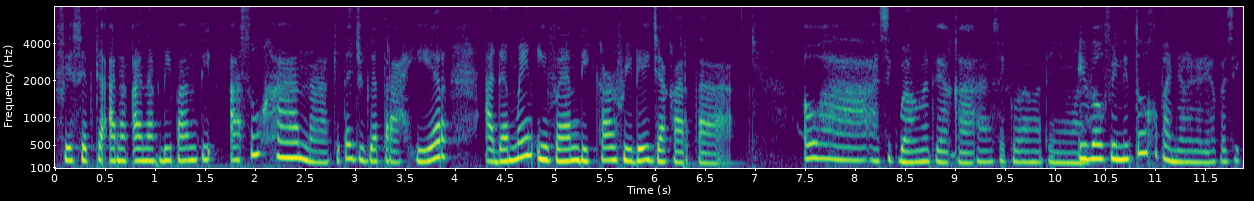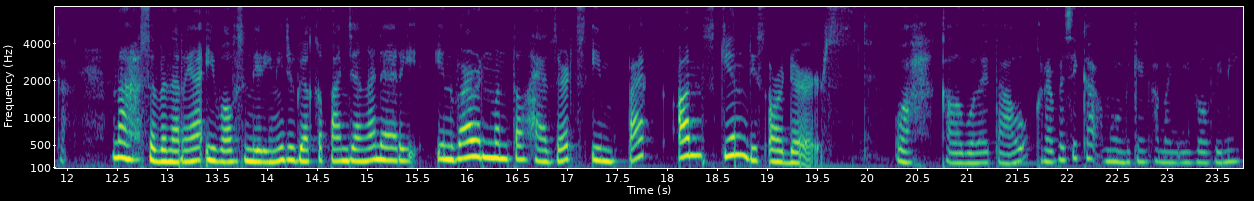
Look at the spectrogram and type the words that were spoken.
visit ke anak-anak di panti asuhan. Nah, kita juga terakhir ada main event di Car Free Day Jakarta. Wah asik banget ya Kak Asik banget ini mah. Evolve ini tuh kepanjangan dari apa sih Kak? Nah, sebenarnya Evolve sendiri ini juga kepanjangan dari Environmental Hazards Impact on Skin Disorders. Wah kalau boleh tahu kenapa sih Kak mau bikin kampanye Evolve ini?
